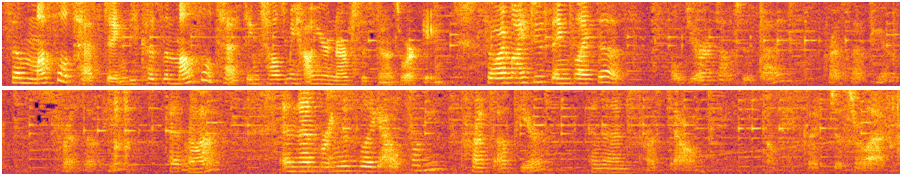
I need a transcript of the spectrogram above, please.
some muscle testing because the muscle testing tells me how your nerve system is working. So I might do things like this. Hold your arm out to the sides, press up here, press up here, and relax. And then bring this leg out for me, press up here, and then press down. Okay, good, just relax.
